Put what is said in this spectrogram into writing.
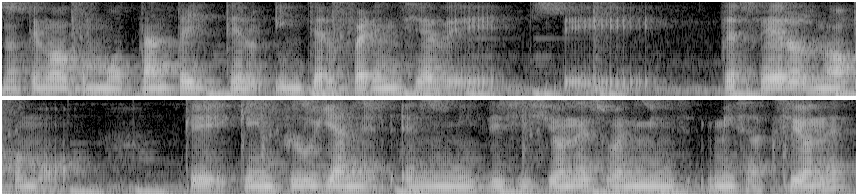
No tengo como tanta interferencia de, terceros, ¿no? Como que, influyan en, mis decisiones o en mis acciones.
